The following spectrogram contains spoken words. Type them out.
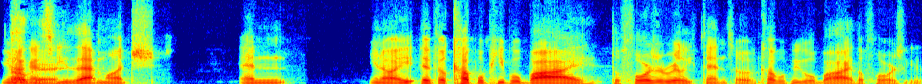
you're not going to see that much. And you know, if a couple people buy, the floors are really thin. So if a couple people buy, the floors are going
